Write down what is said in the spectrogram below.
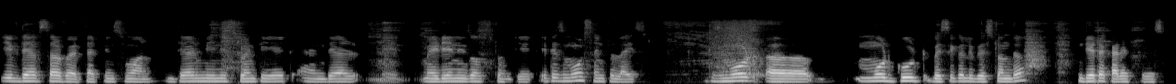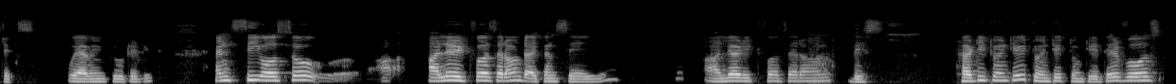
if they have survived that means 1 their mean is 28 and their median is also 28 it is more centralized. It is more uh, more good basically based on the data characteristics. We have imputed it. And see also uh, earlier it was around i can say earlier it was around this 30 28 20 28 there was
